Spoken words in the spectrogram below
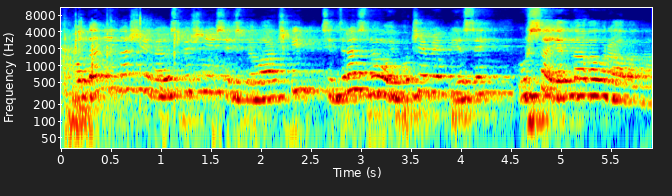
V podaní našej najúspešnejšej speváčky si teraz znovu vypočujeme pieseň Už sa jedná o Rávana.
